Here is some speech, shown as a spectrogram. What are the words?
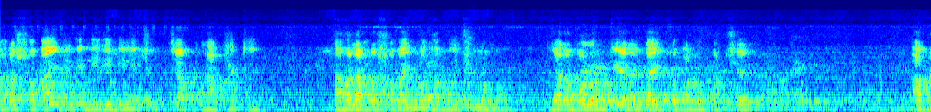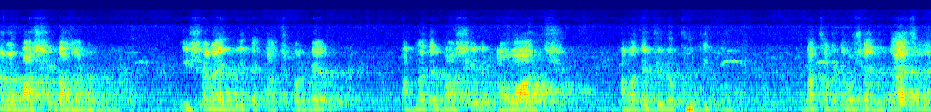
আমরা সবাই যদি নিরিবিলি চুপচাপ না থাকি, তাহলে আমরা সবাই কথা বুঝব যারা ভলেন্টিয়ারের দায়িত্ব পালন করছেন, আপনারা বাঁশি বাজাবেন ইশারা ইঙ্গিতে কাজ করবেন আপনাদের বাঁশির আওয়াজ আমাদের জন্য ক্ষতিকর। বাচ্চাটাকে বসাই দেবে হ্যাঁ ছেলে।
